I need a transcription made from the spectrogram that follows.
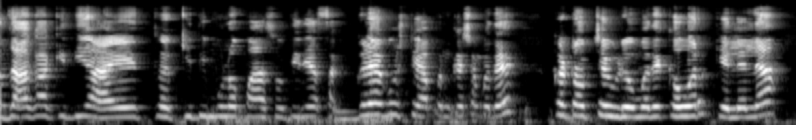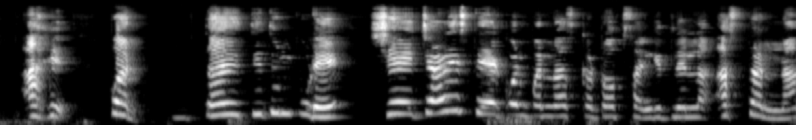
जागा किती आहेत किती मुलं पास होतील या सगळ्या गोष्टी आपण कशामध्ये कट ऑफच्या व्हिडिओमध्ये कव्हर केलेल्या आहेत. पण तर तिथून पुढे शेहेचाळीस ते एकोणपन्नास कट ऑफ सांगितलेला असताना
